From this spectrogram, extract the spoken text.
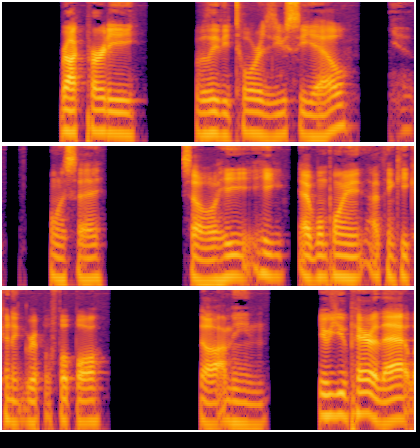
Brock Purdy, I believe he tore his UCL. I want to say, so he he at one point I think he couldn't grip a football. So I mean, if you pair that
